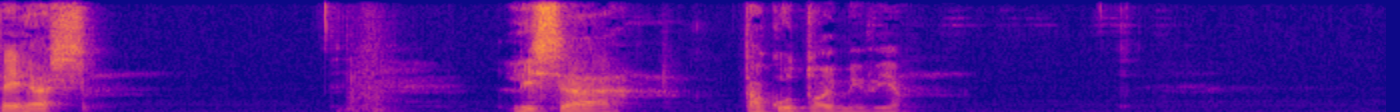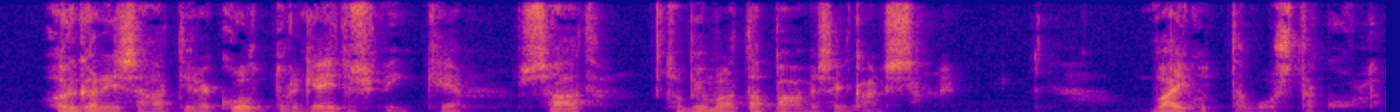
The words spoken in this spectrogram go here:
PS. Lisää takutoimivia organisaation ja kulttuurin kehitysvinkkejä saat sopimalla tapaamisen kanssamme. Vaikuttavuustakuulla.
